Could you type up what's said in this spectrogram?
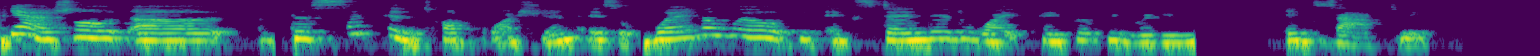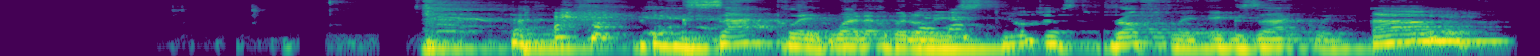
Yeah. So uh, the second top question is when will the extended white paper be released exactly? exactly when it will be released, not just roughly. Exactly. Um,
